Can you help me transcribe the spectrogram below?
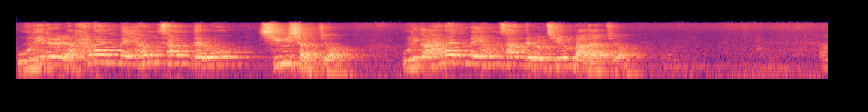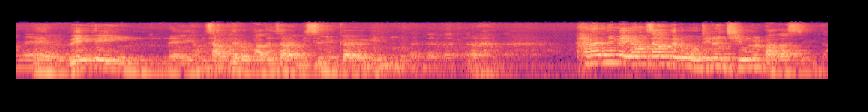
우리를 하나님의 형상대로 지으셨죠. 우리가 하나님의 형상대로 지음받았죠. 네, 외계인의 형상대로 받은 사람 있습니까 여기? 하나님의 형상대로 우리는 지음을 받았습니다.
